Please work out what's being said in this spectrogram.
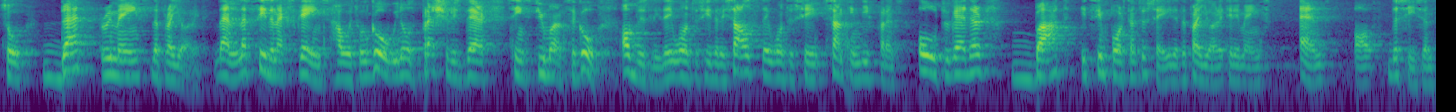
So that remains the priority. Then let's see the next games, how it will go. We know the pressure is there since two months ago. Obviously, they want to see the results, they want to see something different altogether, but it's important to say that the priority remains end of the season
